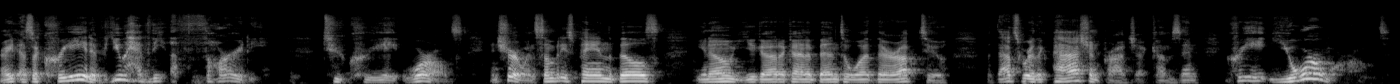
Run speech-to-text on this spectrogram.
right as a creative you have the authority to create worlds and sure when somebody's paying the bills you know, you got to kind of bend to what they're up to. But that's where the passion project comes in. Create your world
